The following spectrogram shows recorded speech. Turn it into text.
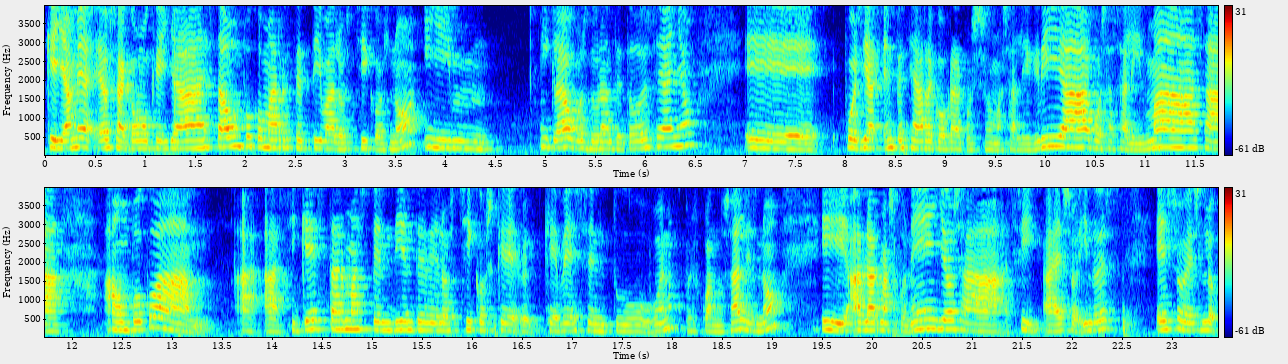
que ya me, o sea, como que ya estaba un poco más receptiva a los chicos, ¿no? Y, y claro, pues durante todo ese año, eh, pues ya empecé a recobrar, pues eso, más alegría, pues a salir más, a, a un poco a, a, a sí que estar más pendiente de los chicos que, que ves en tu, bueno, pues cuando sales, ¿no? Y hablar más con ellos, a, sí, a eso. Y entonces eso es lo,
